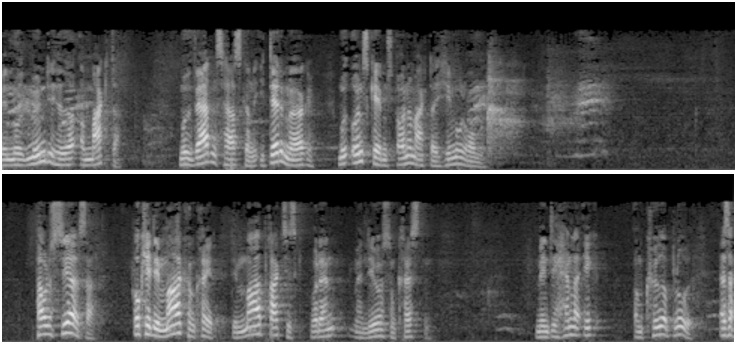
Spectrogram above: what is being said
men mod myndigheder og magter, mod verdensherskerne i dette mørke, mod ondskabens åndemagter i himmelrummet. Paulus siger altså, okay, det er meget konkret, det er meget praktisk, hvordan man lever som kristen. Men det handler ikke om kød og blod. Altså,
